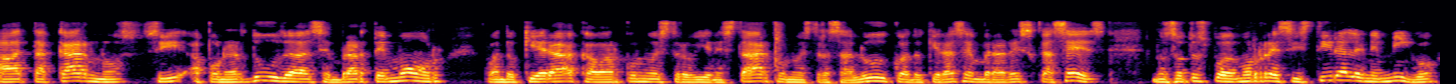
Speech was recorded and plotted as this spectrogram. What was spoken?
a atacarnos, ¿sí? a poner dudas, a sembrar temor, cuando quiera acabar con nuestro bienestar, con nuestra salud, cuando quiera sembrar escasez, nosotros podemos resistir al enemigo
